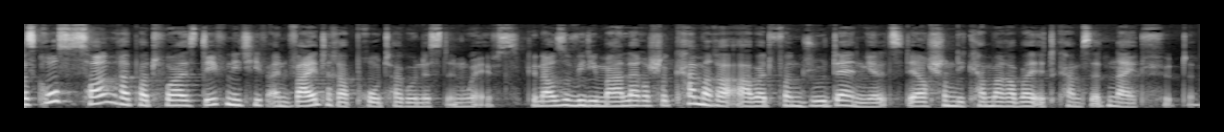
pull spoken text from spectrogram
Das große Songrepertoire ist definitiv ein weiterer Protagonist in Waves, genauso wie die malerische Kameraarbeit von Drew Daniels, der auch schon die Kamera bei It Comes at Night führte.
